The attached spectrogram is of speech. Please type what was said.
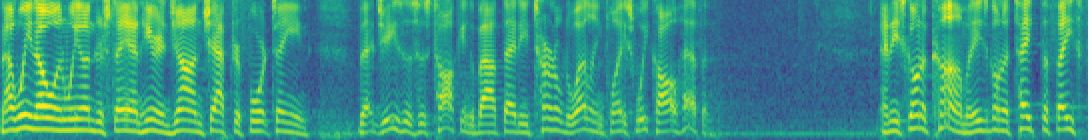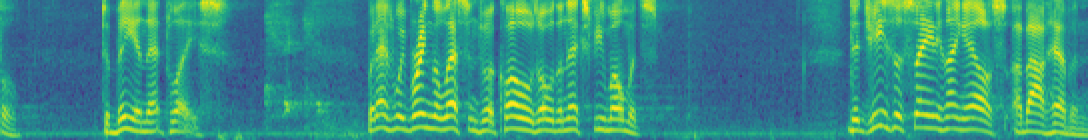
Now, we know and we understand here in John chapter 14 that Jesus is talking about that eternal dwelling place we call heaven. And He's going to come and He's going to take the faithful to be in that place. But as we bring the lesson to a close over the next few moments, did Jesus say anything else about heaven?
